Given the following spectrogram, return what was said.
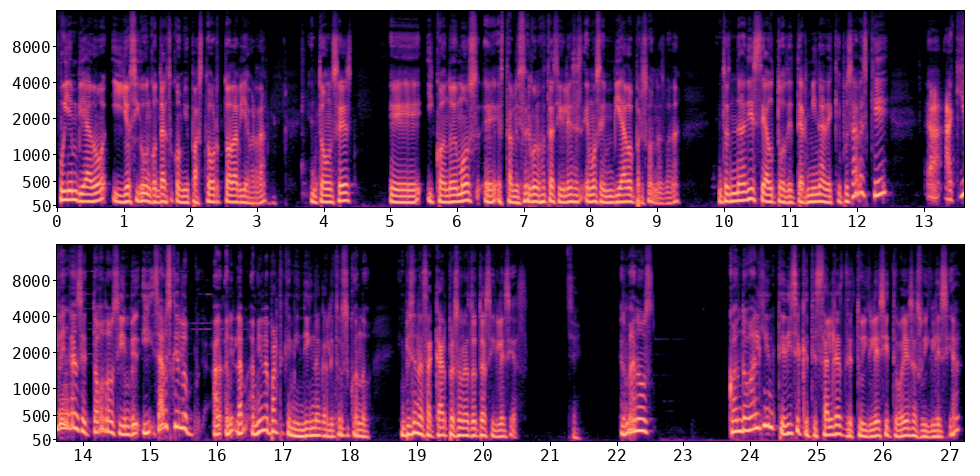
Fui enviado y yo sigo en contacto con mi pastor todavía, ¿verdad? Entonces, eh, y cuando hemos eh, establecido algunas otras iglesias, hemos enviado personas, ¿verdad? Entonces nadie se autodetermina de que, pues, ¿sabes qué? aquí vénganse todos y, y ¿sabes qué es lo...? A, mí, la, a, mí, la, parte que me indigna, Carlitos, es cuando empiezan a sacar personas de otras iglesias. Sí. Hermanos, cuando alguien te dice que te salgas de tu iglesia y te vayas a su iglesia,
